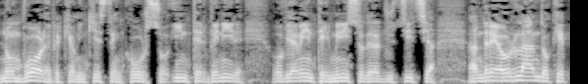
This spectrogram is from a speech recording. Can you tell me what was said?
non vuole, perché è un'inchiesta in corso, intervenire ovviamente il ministro della giustizia Andrea Orlando, che,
